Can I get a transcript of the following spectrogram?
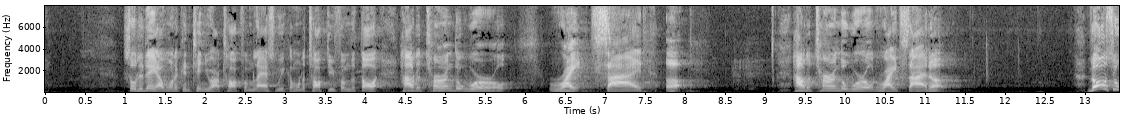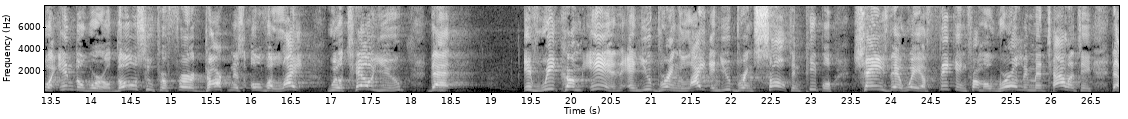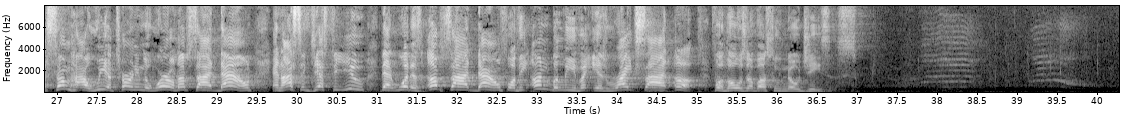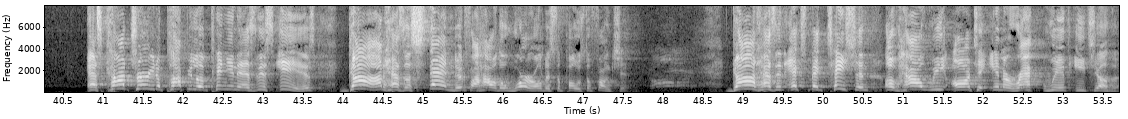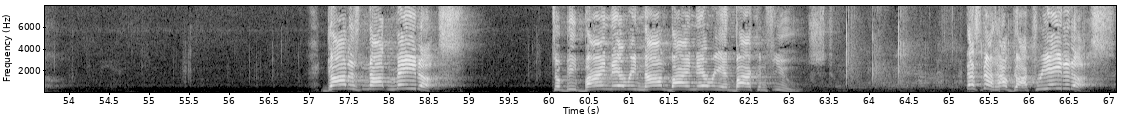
So today I want to continue our talk from last week. I want to talk to you from the thought how to turn the world right side up. How to turn the world right side up. Those who are in the world, those who prefer darkness over light, will tell you that if we come in and you bring light and you bring salt and people change their way of thinking from a worldly mentality, that somehow we are turning the world upside down. And I suggest to you that what is upside down for the unbeliever is right side up for those of us who know Jesus. As contrary to popular opinion as this is, God has a standard for how the world is supposed to function. God has an expectation of how we are to interact with each other. God has not made us to be binary, non binary, and bi confused. That's not how God created us.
